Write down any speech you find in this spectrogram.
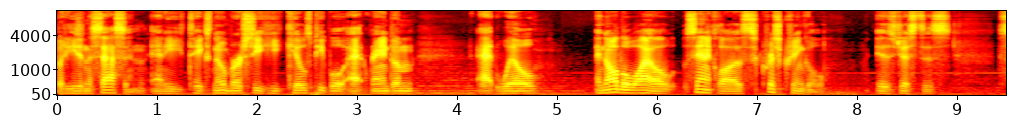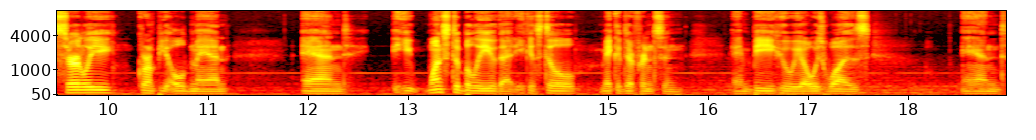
but he's an assassin and he takes no mercy. He kills people at random, at will, and all the while, Santa Claus, Chris Kringle, is just this surly, grumpy old man, and he wants to believe that he can still make a difference and and be who he always was. And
